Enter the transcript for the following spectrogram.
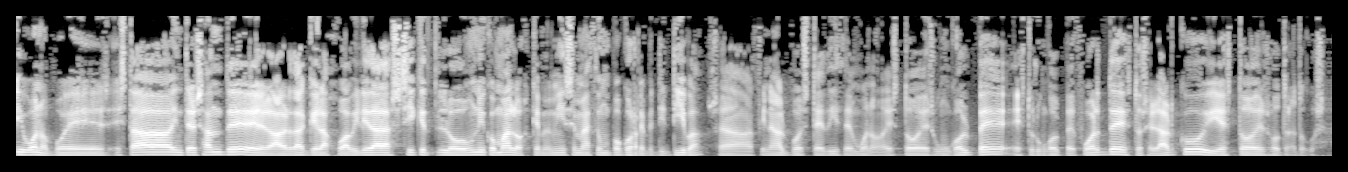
y bueno, pues está interesante. La verdad que la jugabilidad sí que lo único malo es que a mí se me hace un poco repetitiva. O sea, al final pues te dicen, bueno, esto es un golpe, esto es un golpe fuerte, esto es el arco y esto es otra cosa.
